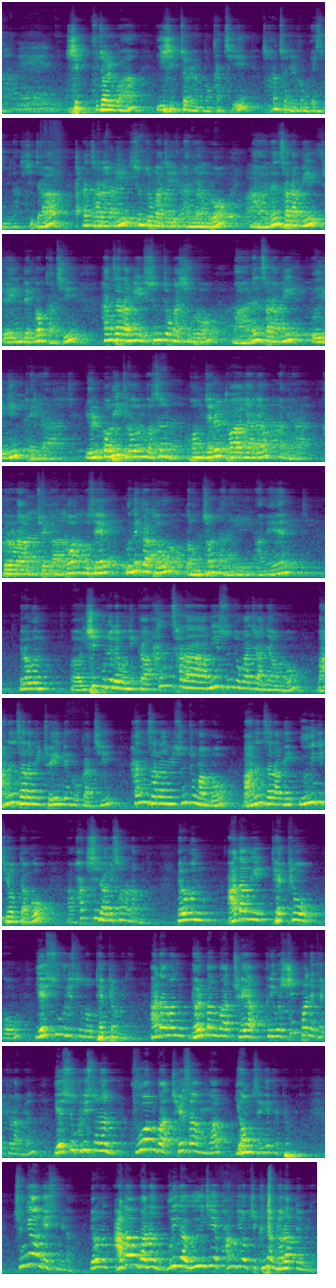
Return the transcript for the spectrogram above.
19절과 20절을 한번 같이 천천히 읽어보겠습니다. 시작. 한 사람이 순종하지 아니함으로 많은 사람이 죄인 된 것 같이 한 사람이 순종하심으로 많은 사람이 의인이 되리라. 율법이 들어온 것은 범죄를 더하게 하려 함이라. 그러나 죄가 더한 곳에 은혜가 더욱 넘쳤나니. 아멘. 여러분 어, 29절에 보니까 한 사람이 순종하지 아니함으로 많은 사람이 죄인 된 것 같이 한 사람이 순종함으로 많은 사람이 의인이 되었다고 아, 확실하게 선언합니다. 여러분 아담이 대표고 예수 그리스도도 대표입니다. 아담은 멸망과 죄악 그리고 심판의 대표라면 예수 그리스도는 구원과 죄사함과 영생의 대표입니다. 중요한 게 있습니다. 여러분 아담과는 우리가 의지에 관계없이 그냥 연합됩니다.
